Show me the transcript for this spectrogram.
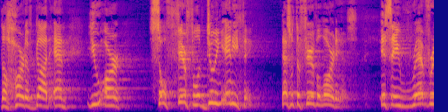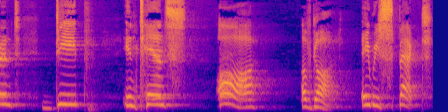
the heart of God. And you are so fearful of doing anything. That's what the fear of the Lord is. It's a reverent, deep, intense awe of God, a respect,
